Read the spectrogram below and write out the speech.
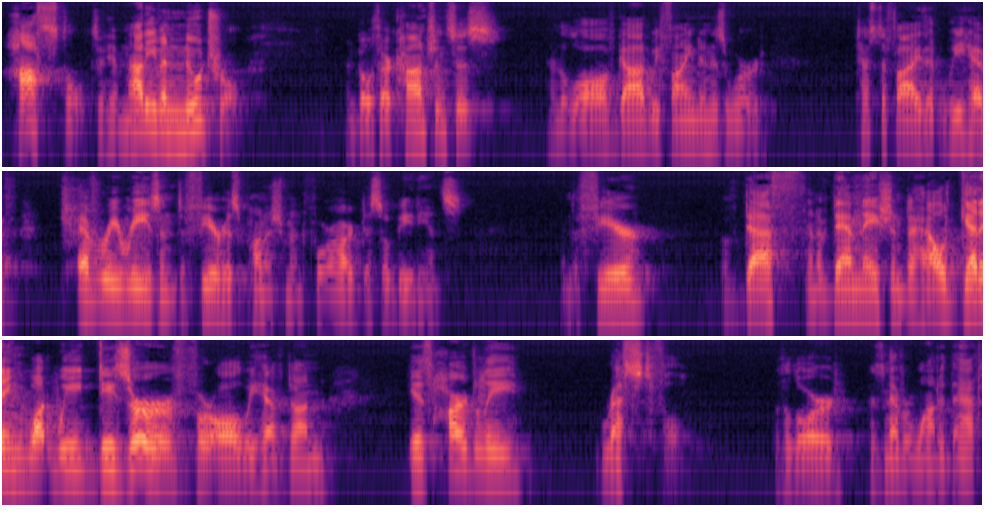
hostile to Him, not even neutral. And both our consciences and the law of God we find in His Word testify that we have every reason to fear His punishment for our disobedience and the fear of death and of damnation to hell, getting what we deserve for all we have done, is hardly restful. But the Lord has never wanted that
